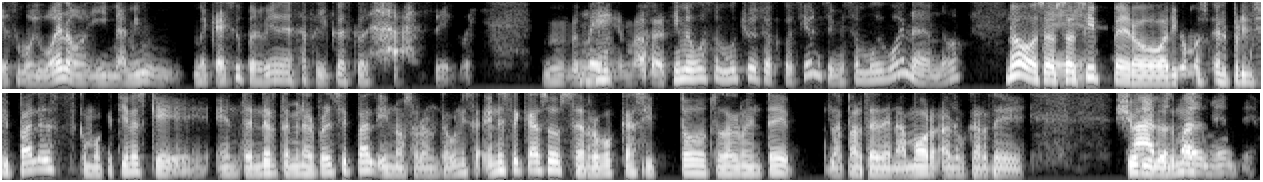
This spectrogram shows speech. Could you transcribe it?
es muy bueno y a mí me cae súper bien en esa película. Es como, ah, sí, güey. Me- O sea, sí me gusta mucho su actuación, se me hizo muy buena, ¿no? No, o sea, o sea, Eh, sí, pero digamos, el principal es como que tienes que entender también al principal y no solo al antagonista. En este caso se robó casi todo totalmente la parte de Namor al lugar de Shuri ah, y los demás. totalmente.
